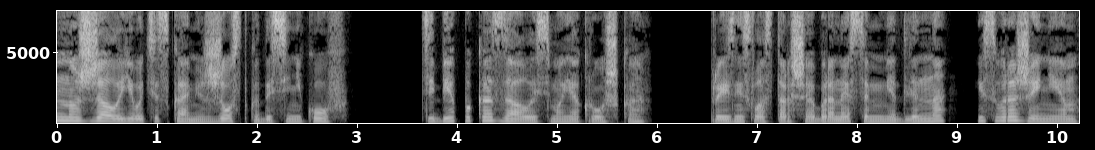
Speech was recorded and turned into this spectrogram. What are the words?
Но сжала его тисками, жестко до синяков. «Тебе показалось, моя крошка», — произнесла старшая баронесса медленно и с выражением.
